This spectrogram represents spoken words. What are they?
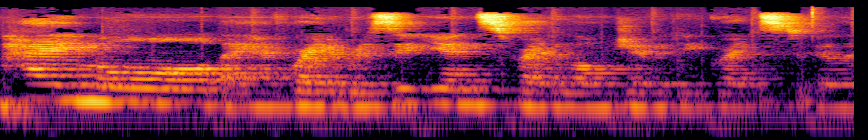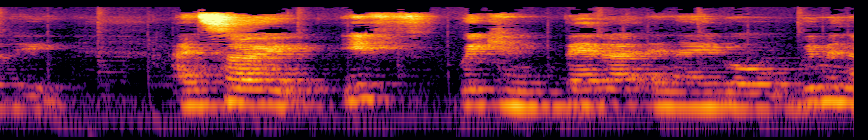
pay more, they have greater resilience, greater longevity, greater stability. And so, if we can better enable women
